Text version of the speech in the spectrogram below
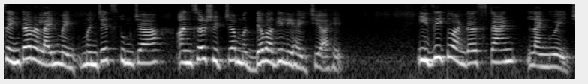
सेंटर अलाइनमेंट म्हणजेच तुमच्या आन्सर शीटच्या मध्यभागी लिहायची आहे. Easy to understand language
